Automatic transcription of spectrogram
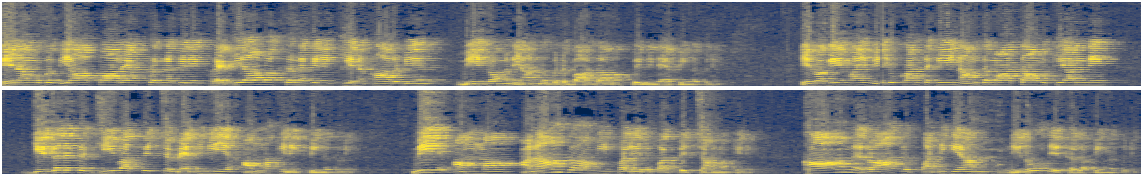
එහෙනම් ඔබ ව්‍යාපාරයක් කරන කෙනෙක් රැකියාවක් කරන කෙනෙක් කියන කාරණය මේ ගමන යන්න ඔබට බාධාවක් වෙන්නේ නැහැ පින්නතුනි. ඒ වගේමයි වේලුකාන්තකී නන්ද මාතාව කියන්නේ ගෙදරක ජීවත් වෙච්ච මැදිවියේ අම්මා කෙනෙක් පින්නතුනේ. මේ අම්මා අනාගාමී ඵලයටපත් වෙච්ච අම්මා කෙනෙක්. කාම රාග පටිගයන් නිරෝධය කළ පින්නතුනේ.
